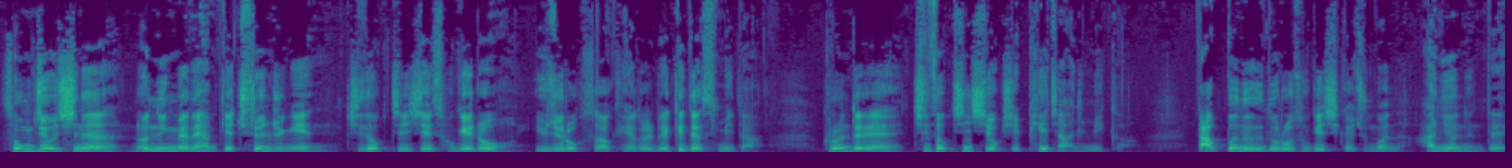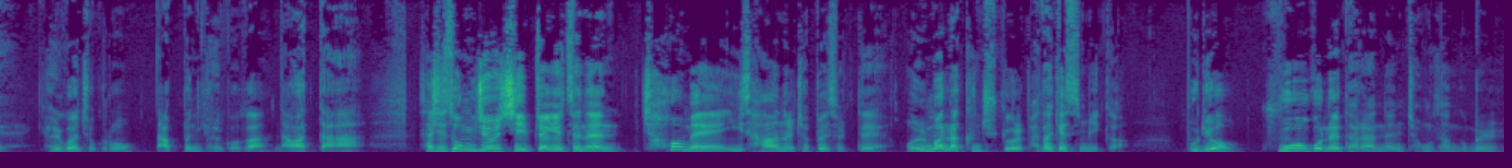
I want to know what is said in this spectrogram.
송지호 씨는 런닝맨에 함께 출연 중인 지석진 씨의 소개로 유주록사와 계약을 맺게 됐습니다. 그런데 지석진 씨 역시 피해자 아닙니까? 나쁜 의도로 소개시켜 준 건 아니었는데 결과적으로 나쁜 결과가 나왔다. 사실 송지호 씨 입장에서는 처음에 이 사안을 접했을 때 얼마나 큰 충격을 받았겠습니까? 무려 9억 원에 달하는 정상금을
